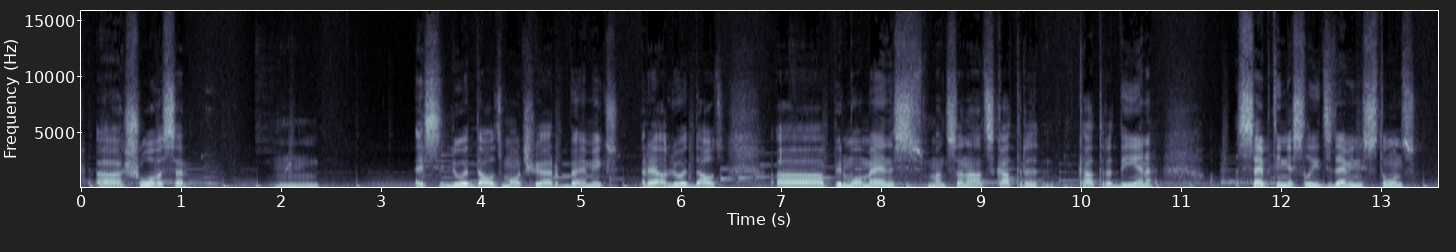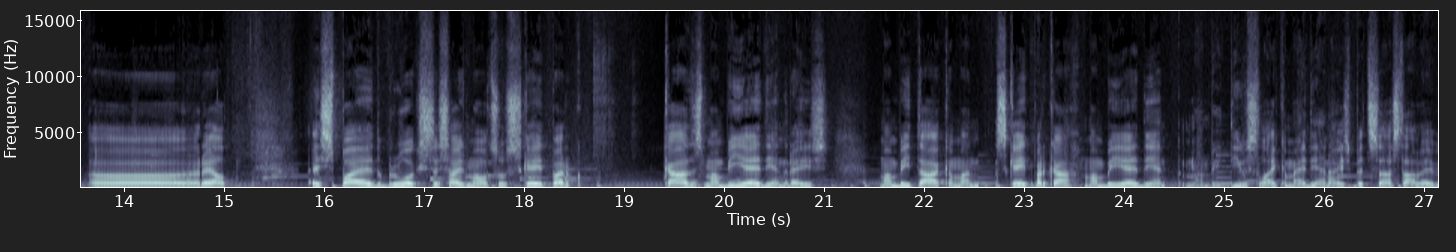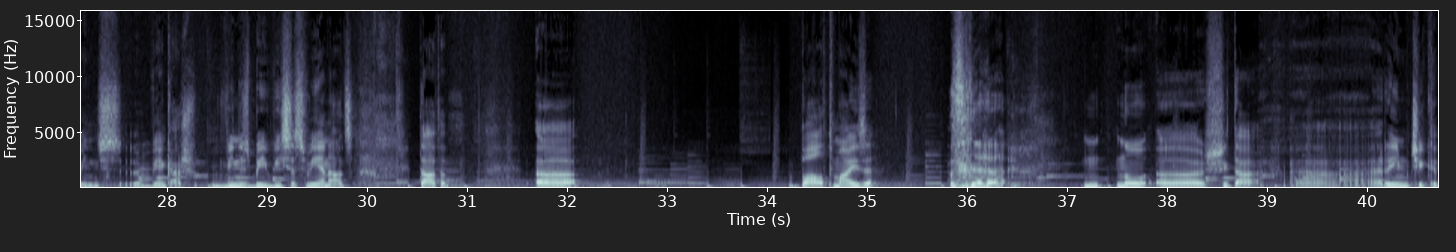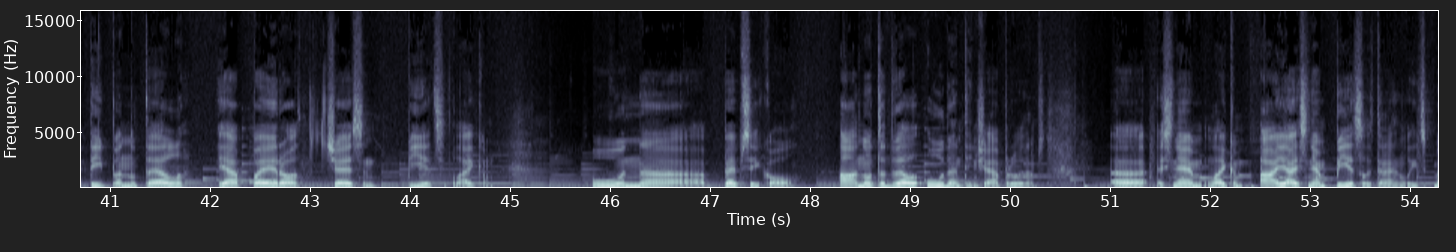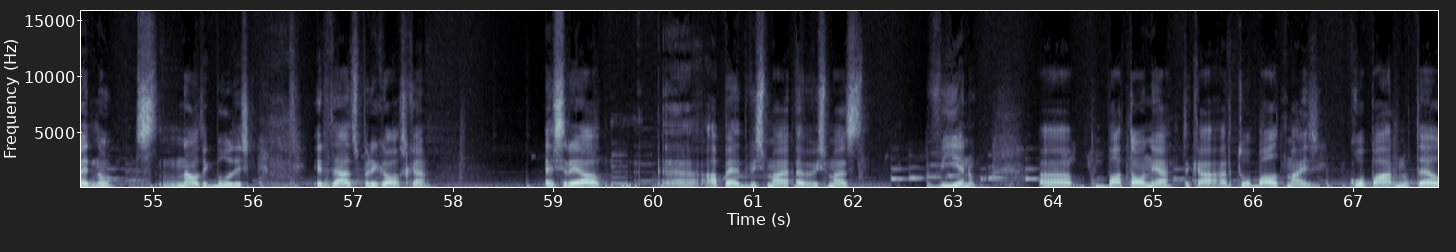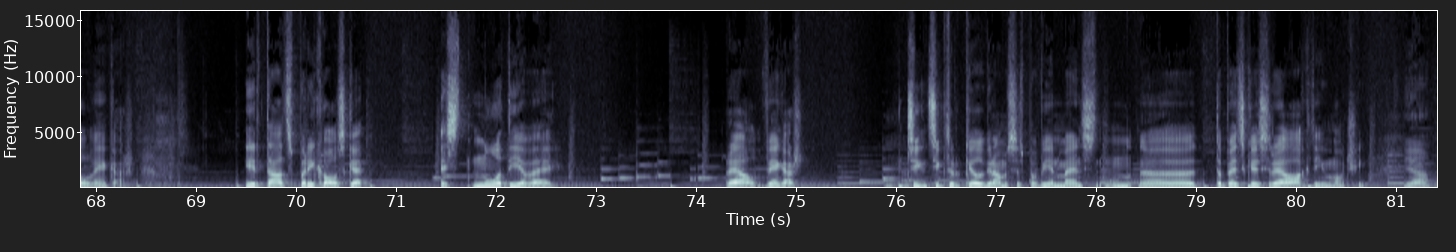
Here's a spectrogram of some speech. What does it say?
Uh, šovasar mm, Es ļoti daudz moču ar BMX, reāli ļoti daudz. Uh, pirmo mēnesi man sanāca katra, katra diena 7 līdz 9 stundas. Uh, reāli es spēju brokastis, es aizmaucu uz skateparku. Kādas man bija ēdienreizes? Man bija tā, ka man skateparkā man bija ēdiena, man bija divas laika ēdienreizes, bet sastāvēja viņas vienkārši, viņas bija visas vienādas. Tātad. Uh, baltmaize. nu, šitā rimčika tipa Nutella, jā, pa eiro 45 laikam. Un uh, Pepsi cola. Ah, nu tad vēl ūdentiņš, jā, protams. Uh, es ņēmu, laikam, ah, jā, es ņēmu 5 litru līdzi, bet, nu, tas nav tik būtiski. Ir tāds prikals, ka es reāli uh, apēdu vismaz, uh, vismaz vienu uh, uh, batonu, ja, ar to baltmaizi kopā ar Nutellu. Vienkārši. Ir tāds prikals, ka es notievēju. Reāli vienkārši Mhm. Cik, cik tur kilogramus es pa vienu mēnesi, uh, tāpēc, ka es reāli aktīvi močīju. Jā.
